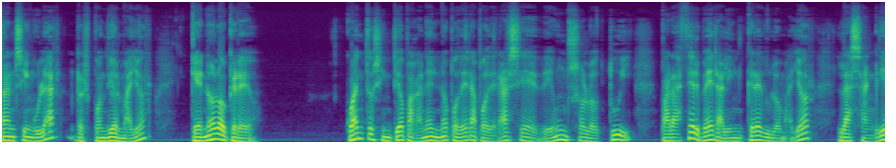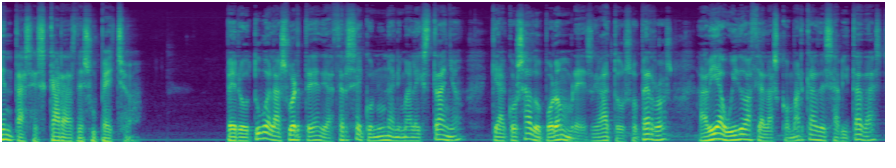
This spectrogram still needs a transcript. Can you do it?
Tan singular, respondió el mayor, que no lo creo. ¿Cuánto sintió Paganel no poder apoderarse de un solo tui para hacer ver al incrédulo mayor las sangrientas escaras de su pecho? Pero tuvo la suerte de hacerse con un animal extraño que, acosado por hombres, gatos o perros, había huido hacia las comarcas deshabitadas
